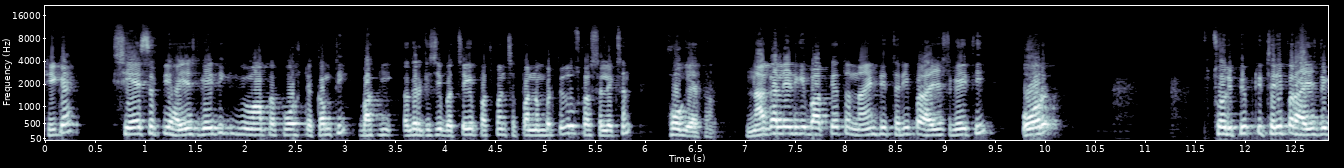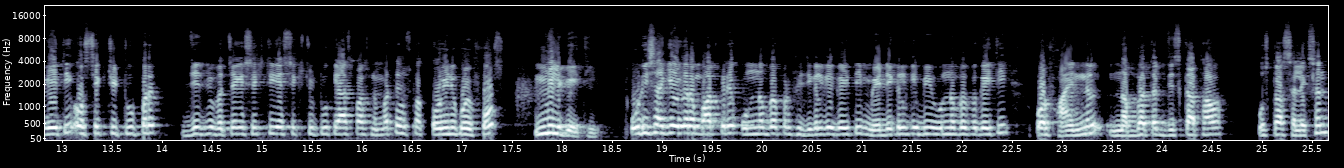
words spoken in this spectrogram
ठीक है? सीएसएफ की हाईएस्ट गई थी क्योंकि वहाँ पर पोस्ट कम थी, बाकी अगर किसी बच्चे के पचपन, छप्पन नंबर थे तो उसका सिलेक्शन हो गया था। नागालैंड की बात करें तो 93 पर हाईएस्ट गई थी और सॉरी 53 पर हाईएस्ट गई थी और 62 पर जिस भी बच्चे के 60 या 62 के आसपास नंबर थे, उसका कोई ना कोई फोर्स मिल गई थी। उड़ीसा की अगर हम बात करें उन्नबे पर फ़िज़िकल की गई थी मेडिकल की भी उन्नबे पर गई थी और फाइनल नब्बे तक जिसका था, उसका सिलेक्शन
